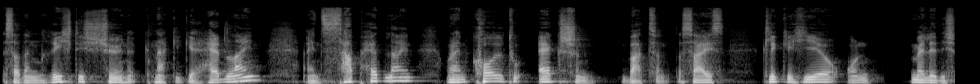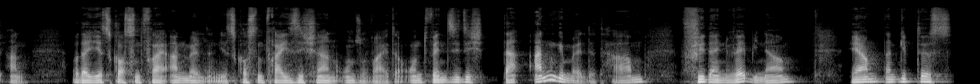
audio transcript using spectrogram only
es hat eine richtig schöne, knackige Headline, ein Subheadline und ein Call to Action Button. Das heißt, klicke hier und melde dich an. oder jetzt kostenfrei anmelden, jetzt kostenfrei sichern und so weiter. Und wenn Sie sich da angemeldet haben für dein Webinar, ja, dann gibt es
